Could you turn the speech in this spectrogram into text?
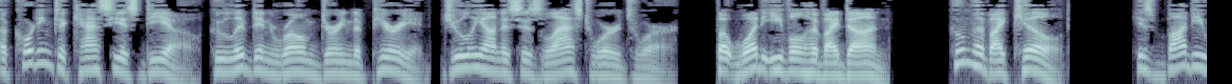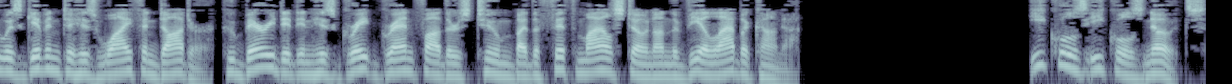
According to Cassius Dio, who lived in Rome during the period, Julianus's last words were, "But what evil have I done? Whom have I killed? His body was given to his wife and daughter, who buried it in his great-grandfather's tomb by the fifth milestone on the Via Labicana. Notes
